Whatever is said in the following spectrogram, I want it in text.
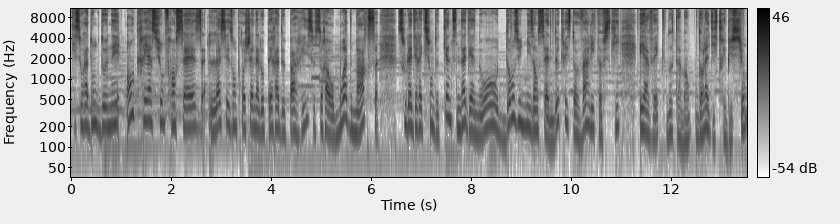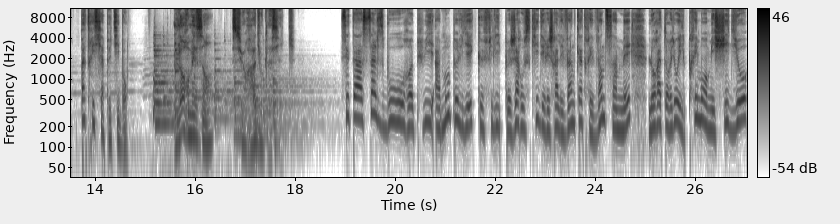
qui sera donc donné en création française la saison prochaine à l'Opéra de Paris. Ce sera au mois de mars, sous la direction de Kent Nagano, dans une mise en scène de Christophe Warlikowski et avec notamment dans la distribution Patricia Petitbon. L'Or Maison sur Radio Classique. C'est à Salzbourg, puis à Montpellier que Philippe Jarouski dirigera les 24 et 25 mai l'oratorio Il Primo Omicidio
